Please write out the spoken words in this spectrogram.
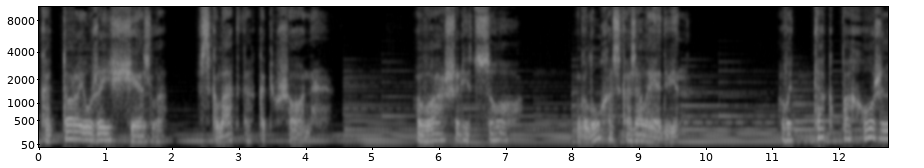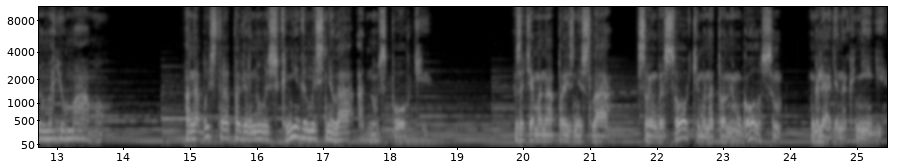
которое уже исчезло в складках капюшона. «Ваше лицо!» — глухо сказал Эдвин. «Вы так похожи на мою маму!» Она быстро повернулась к книгам и сняла одну с полки. Затем она произнесла своим высоким монотонным голосом, глядя на книги.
